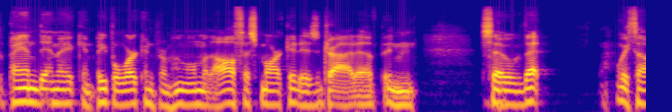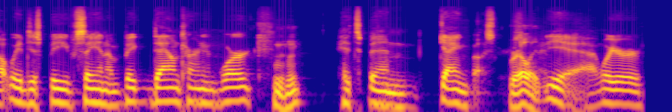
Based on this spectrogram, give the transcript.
the pandemic and people working from home, the office market is dried up, and so that we thought we'd just be seeing a big downturn in work. Mhm. It's been gangbusters. Really? Yeah, we're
